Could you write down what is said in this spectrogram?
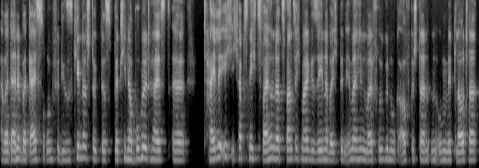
Aber deine Begeisterung für dieses Kinderstück, das Bettina Bummelt heißt, äh, teile ich. Ich habe es nicht 220 Mal gesehen, aber ich bin immerhin mal früh genug aufgestanden, um mit lauter,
